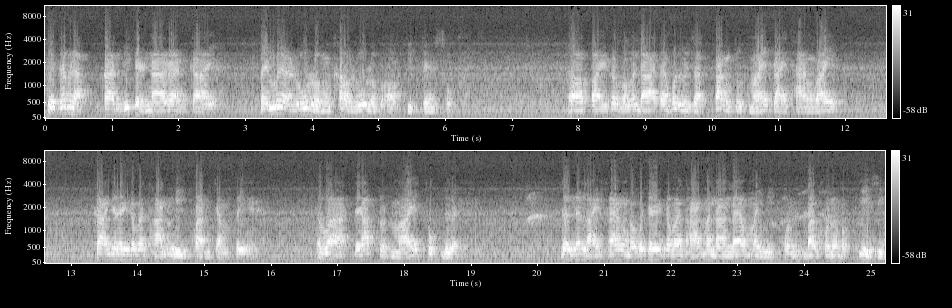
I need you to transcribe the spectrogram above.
เป็นสำหรับ การพิจารณาร่างกายในเมื่อรู้ลมเข้ารู้ลมออกจิตเป็นสุข ต่อไปก็ขอบรรดาท่านพุทธบริษัทตั้งจุดหมายปลายทางไว้ การเจริญกรรมฐานมีความจำเป็น แต่ว่าได้รับจดหมายทุกเดือน เดือนนั้นหลายครั้งบอกว่าเจริญกรรมฐานมานานแล้วไม่มีผล บางคนบอกยี่สิบ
